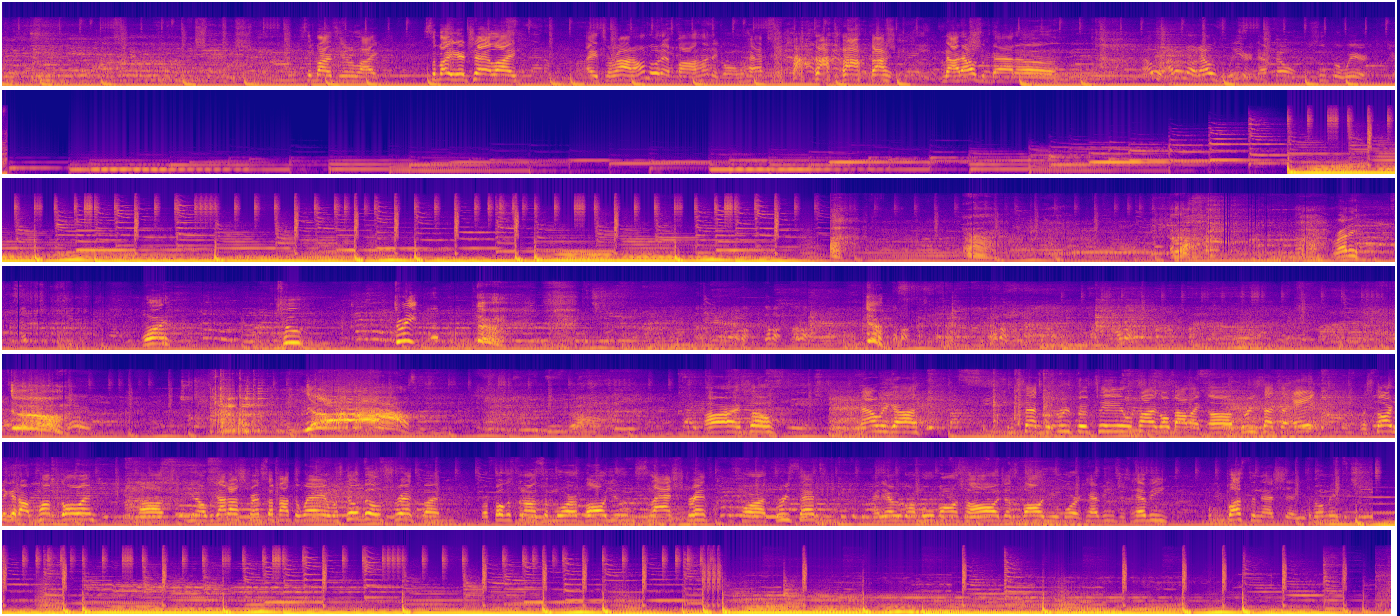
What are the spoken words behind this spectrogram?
Somebody's here like, somebody here chat like, hey Terron, I don't know that 500 gonna happen. nah, that was a bad, uh, I don't know, that was weird. That felt super weird. Ready? One, two, three. Come on, come on. Come on. Come on, come on. Yeah! All right, so now we got some sets for 315. We'll probably go about like uh, three sets of eight. We're starting to get our pump going. Uh, you know, we got our strength stuff out the way. We're still building strength, but we're focusing on some more volume slash strength for our three sets. And then we're gonna move on to all just volume work, heavy, just heavy, busting that shit, you feel me?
